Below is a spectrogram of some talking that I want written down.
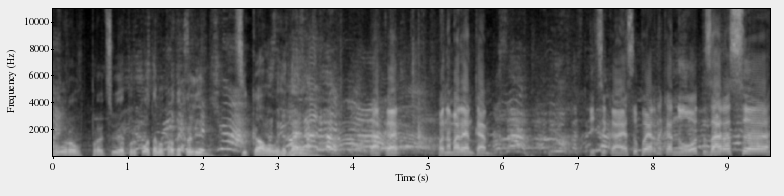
Гуров працює прокотами проти колін. Цікаво виглядає. Так, е, Пономаренка підсікає суперника. Ну от зараз е,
